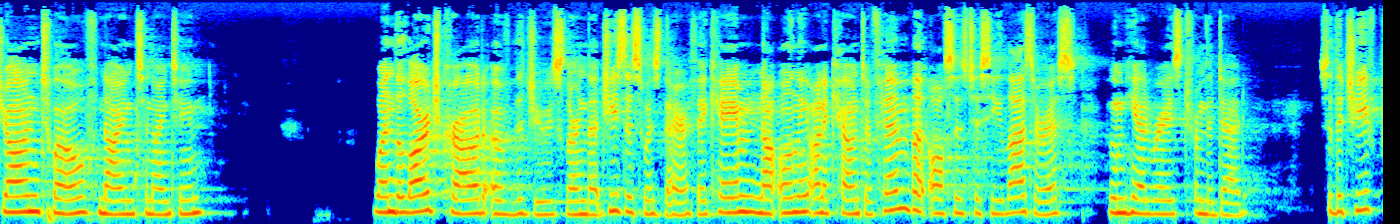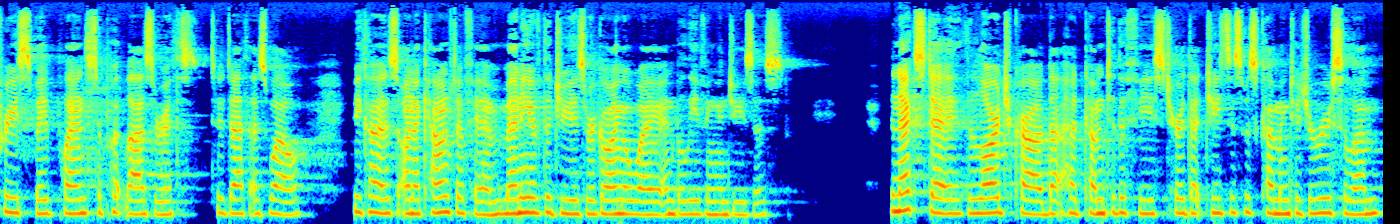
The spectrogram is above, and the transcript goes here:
John 12, 9 to 19. When the large crowd of the Jews learned that Jesus was there, they came not only on account of him, but also to see Lazarus, whom he had raised from the dead. So the chief priests made plans to put Lazarus to death as well, because on account of him, many of the Jews were going away and believing in Jesus. The next day, the large crowd that had come to the feast heard that Jesus was coming to Jerusalem.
